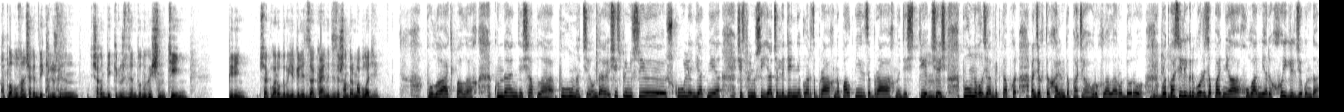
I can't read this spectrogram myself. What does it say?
Апла булзан шагын бек келюжден, шагын бек келюжден тун гышын тень перень шаклары дур ергелензе кайны дезе шандырма булади. Пулать палах, кунда инде шапла, пулначе, унда шеш пілмеші шкулен ятне, шеш пілмеші яджелі денеклар забрахна, палк нел забрахна, деш течеш, пулны выл жамбек тапхар, анжақта халімда пача ғұрықлалару дұру. Вот Василий Григорий Западня, хуламеры, хый келже кунда.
